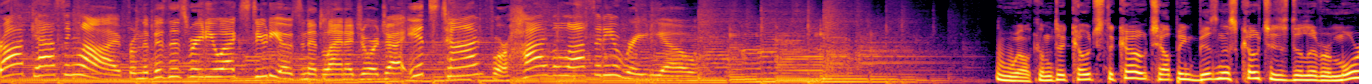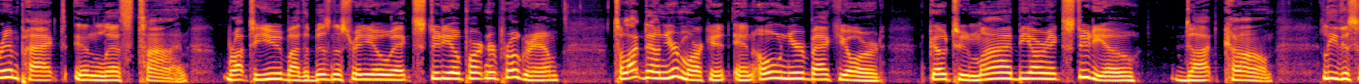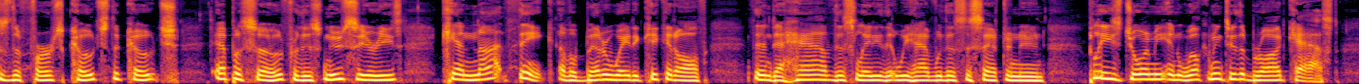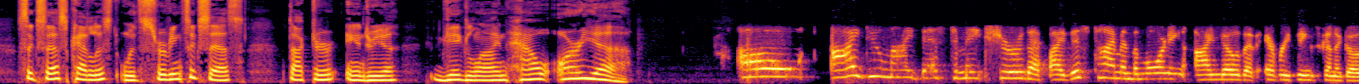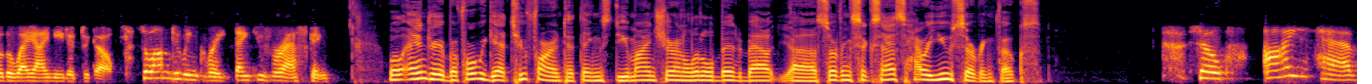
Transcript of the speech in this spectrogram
Broadcasting live from the Business Radio X studios in Atlanta, Georgia, it's time for High Velocity Radio. Welcome to Coach the Coach, helping business coaches deliver more impact in less time. Brought to you by the Business Radio X Studio Partner Program. To lock down your market and own your backyard, go to mybrxstudio.com. Lee, this is the first Coach the Coach episode for this new series. Cannot think of a better way to kick it off than to have this lady that we have with us this afternoon. Please join me in welcoming to the broadcast Success Catalyst with Serving Success, Dr. Andrea Gigline. How are you? Oh, I do my best to make sure that by this time in the morning, I know that everything's going to go the way I need it to go. So I'm doing great. Thank you for asking. Well, Andrea, before we get too far into things, do you mind sharing a little bit about uh, serving success? How are you serving folks? So I have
